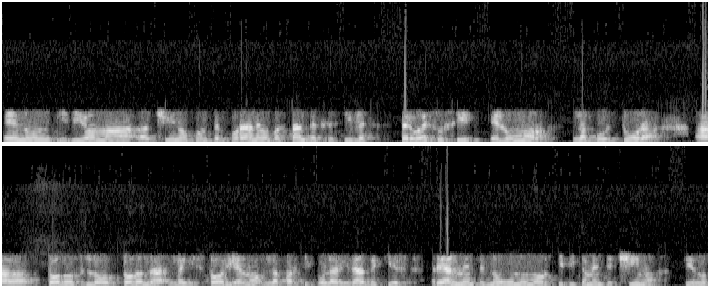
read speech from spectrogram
en un idioma ah, chino contemporáneo bastante accesible, pero eso sí, el humor, la cultura, uh, todos lo, toda la, la, historia, no, la particularidad de que es realmente no un humor típicamente chino, sino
